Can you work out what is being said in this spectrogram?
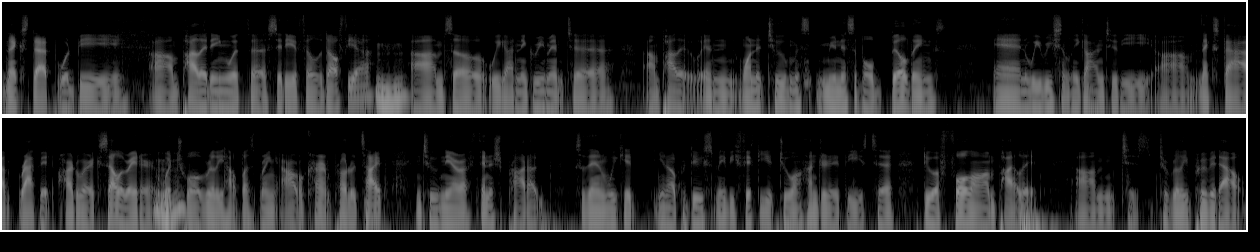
next step would be um, piloting with the city of Philadelphia. Mm-hmm. Um, so we got an agreement to um, pilot in one to two mis- municipal buildings. And we recently got into the um, NextFab Rapid Hardware Accelerator, mm-hmm. which will really help us bring our current prototype into near a finished product. So then we could, you know, produce maybe 50 to 100 of these to do a full-on pilot um, to to really prove it out.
